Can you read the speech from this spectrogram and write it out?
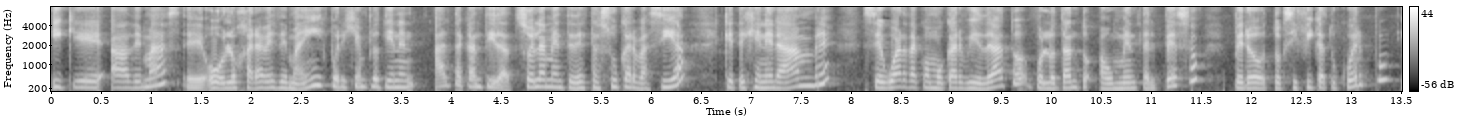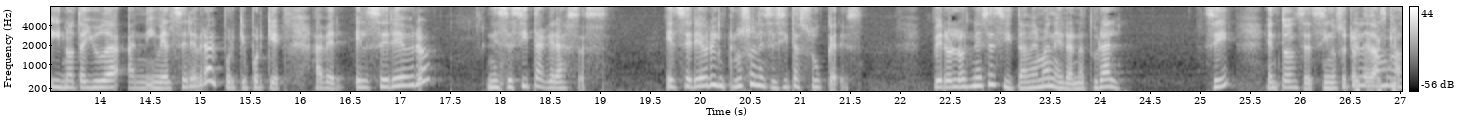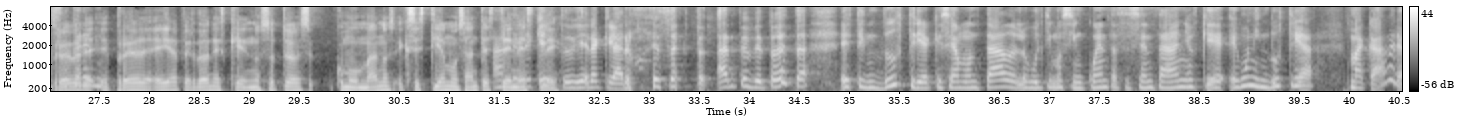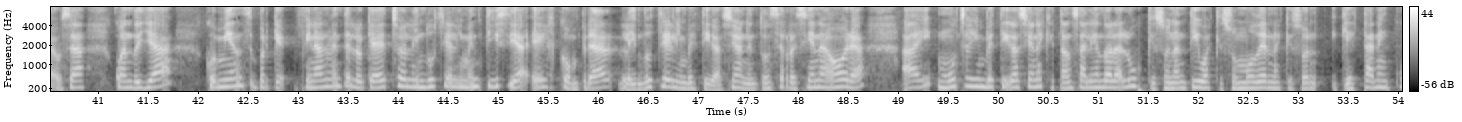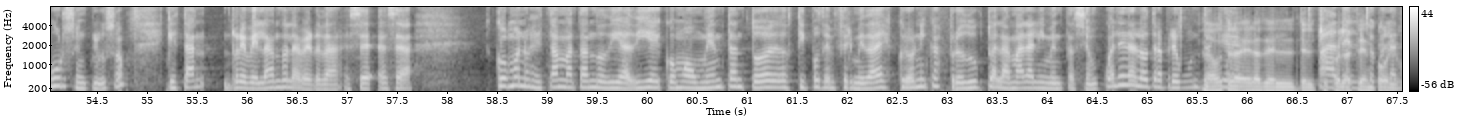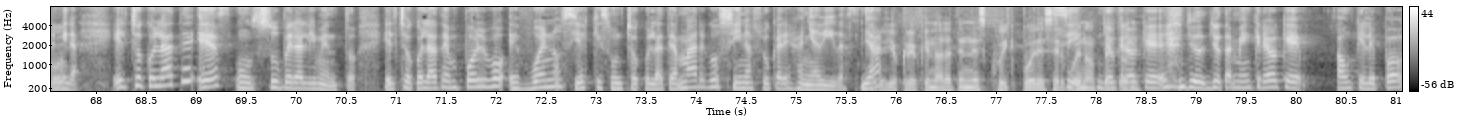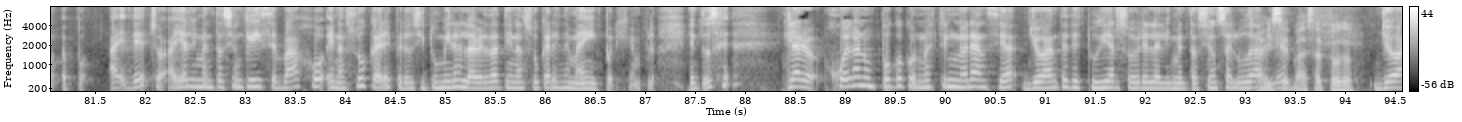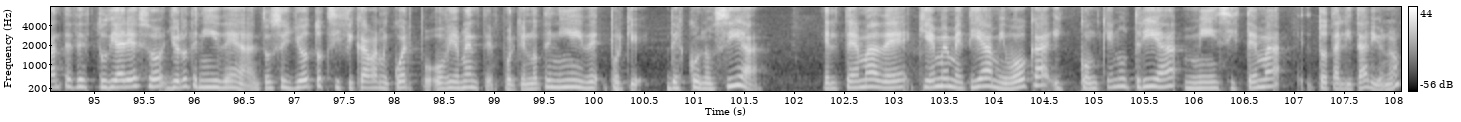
y que además, eh, o los jarabes de maíz, por ejemplo, tienen alta cantidad solamente de esta azúcar vacía que te genera hambre, se guarda como carbohidrato, por lo tanto aumenta el peso, pero toxifica tu cuerpo y no te ayuda a nivel cerebral. ¿Por qué? Porque, a ver, el cerebro necesita grasas, el cerebro incluso necesita azúcares, pero los necesita de manera natural. ¿Sí? Entonces, si nosotros le damos es que azúcar... Prueba de, prueba de ella, perdón, es que nosotros como humanos existíamos antes, de Nestlé. De que estuviera claro, exacto. Antes de toda esta, esta industria que se ha montado en los últimos 50, 60 años, que es una industria macabra. O sea, cuando ya comienza, porque finalmente lo que ha hecho la industria alimenticia es comprar la industria de la investigación. Entonces, recién ahora hay muchas investigaciones que están saliendo a la luz, que son antiguas, que son modernas, que son, que están en curso incluso, que están revelando la verdad. O sea, cómo nos están matando día a día y cómo aumentan todos los tipos de enfermedades crónicas producto a la mala alimentación. ¿Cuál era la otra pregunta? La otra era del, del ah, chocolate en polvo. Mira, el chocolate es un superalimento. El chocolate en polvo es bueno si es que es un chocolate amargo sin azúcares añadidas. ¿ya? Pero yo creo que nada de Nesquik puede ser bueno. Yo creo que yo, yo también creo que aunque le pongo de hecho, hay alimentación que dice bajo en azúcares, pero si tú miras la verdad tiene azúcares de maíz, por ejemplo. Entonces, claro, juegan un poco con nuestra ignorancia. Yo antes de estudiar sobre la alimentación saludable... Ahí se basa todo. Yo antes de estudiar eso, yo no tenía idea. Entonces yo toxificaba mi cuerpo, obviamente, porque no tenía idea, porque desconocía el tema de qué me metía a mi boca y con qué nutría mi sistema totalitario, ¿no?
